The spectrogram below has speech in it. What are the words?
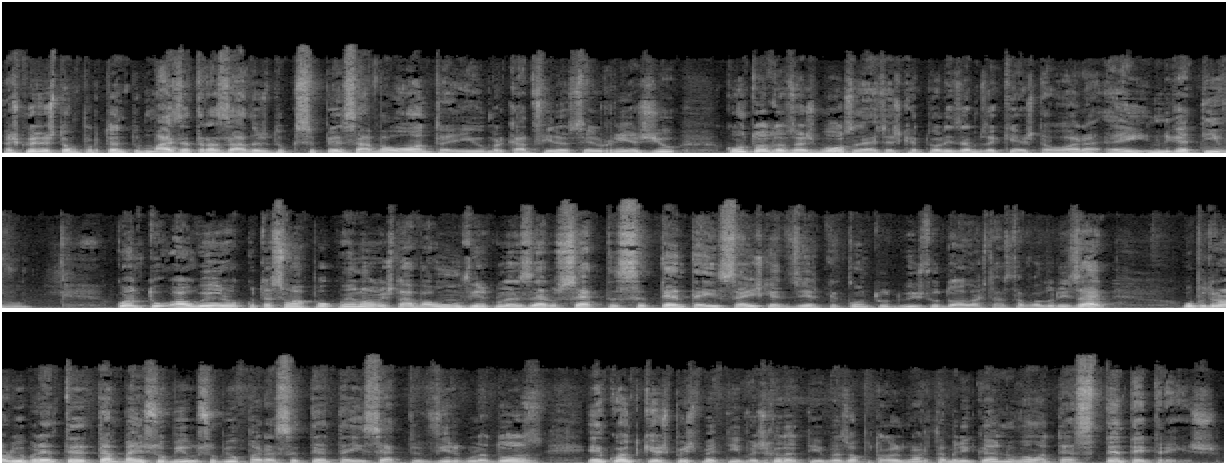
As coisas estão, portanto, mais atrasadas do que se pensava ontem e o mercado financeiro reagiu com todas as bolsas, estas que atualizamos aqui a esta hora, em negativo. Quanto ao euro, a cotação há pouco menor estava a 1,0776, quer dizer que com tudo isto o dólar está-se a valorizar. O petróleo Brent também subiu, subiu para 77,12, enquanto que as perspectivas relativas ao petróleo norte-americano vão até 73.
